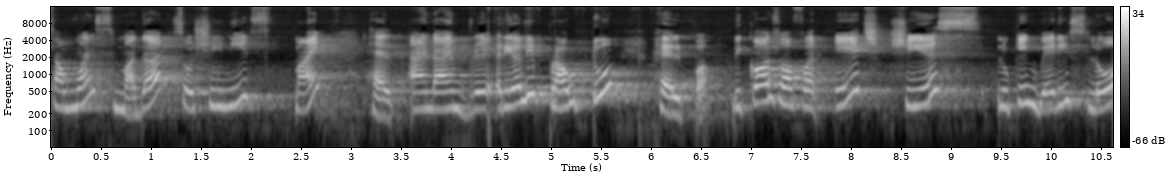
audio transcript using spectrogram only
someone's mother so she needs my help and I am re- really proud to help her. Because of her age, she is looking very slow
